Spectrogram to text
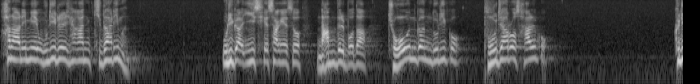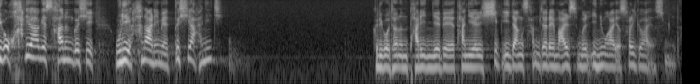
하나님의 우리를 향한 기다림은 우리가 이 세상에서 남들보다 좋은 건 누리고 부자로 살고 그리고 화려하게 사는 것이 우리 하나님의 뜻이 아니지. 그리고 저는 발인 예배의 다니엘 12장 3절의 말씀을 인용하여 설교하였습니다.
